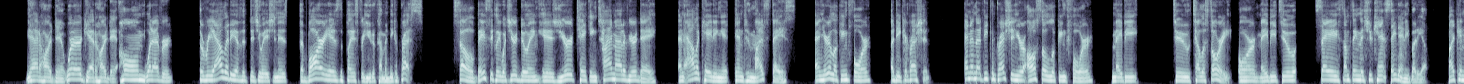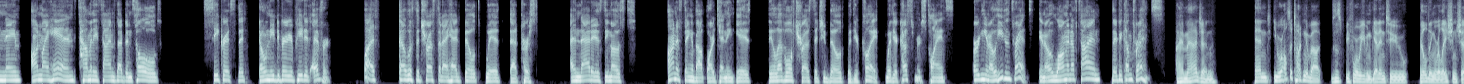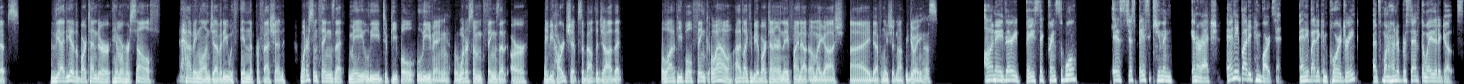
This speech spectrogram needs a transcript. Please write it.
You had a hard day at work, you had a hard day at home, whatever. The reality of the situation is the bar is the place for you to come and decompress. So basically, what you're doing is you're taking time out of your day and allocating it into my space, and you're looking for a decompression. And in that decompression, you're also looking for maybe to tell a story or maybe to say something that you can't say to anybody else. I can name on my hand how many times I've been told secrets that don't need to be repeated ever. But that was the trust that I had built with that person. And that is the most honest thing about bartending is the level of trust that you build with your client, with your customers, clients, or, you know, even friends, you know, long enough time, they become friends. I imagine. And you were also talking about just before we even get into building relationships, the idea of the bartender, him or herself, having longevity within the profession. What are some things that may lead to people leaving? What are some things that are maybe hardships about the job that a lot of people think, wow, I'd like to be a bartender. And they find out, oh my gosh, I definitely should not be doing this. On a very basic principle, is just basic human interaction. Anybody can bartend, anybody can pour a drink. That's 100% the way that it goes.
